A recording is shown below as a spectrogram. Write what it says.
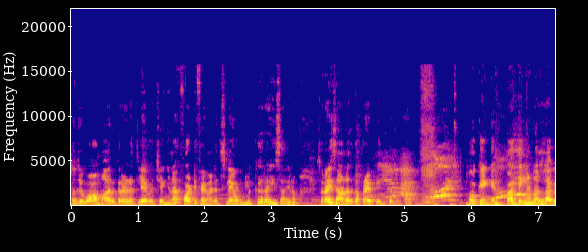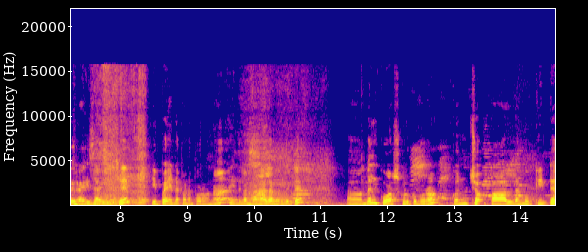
கொஞ்சம் வார்மாக இருக்கிற இடத்துல வச்சிங்கன்னா ஃபார்ட்டி ஃபைவ் மினிட்ஸ்லேயே உங்களுக்கு ரைஸ் ஆயிரும். ஸோ ரைஸ் ஆனதுக்கப்புறம் எப்படி இருக்குதுன்னு பார்க்கணும் ஓகேங்க பார்த்தீங்கன்னா நல்லாவே ரைஸ் ஆகிடுச்சு இப்போ என்ன பண்ண போகிறோம்னா இதில் மேலே வந்துட்டு மில்க் வாஷ் கொடுக்க போகிறோம் கொஞ்சம் பாலில் முக்கிட்டு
